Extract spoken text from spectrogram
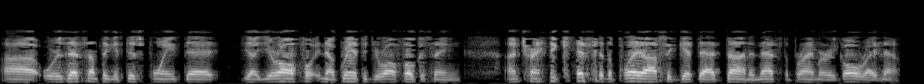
uh, or is that something at this point that you know, you're all fo- now granted you're all focusing on trying to get to the playoffs and get that done, and that's the primary goal right now.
